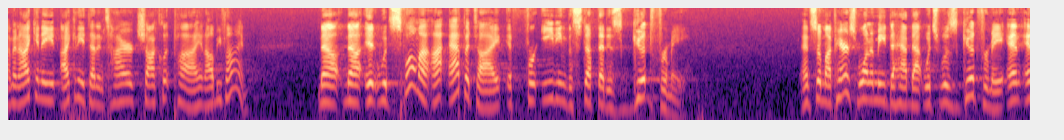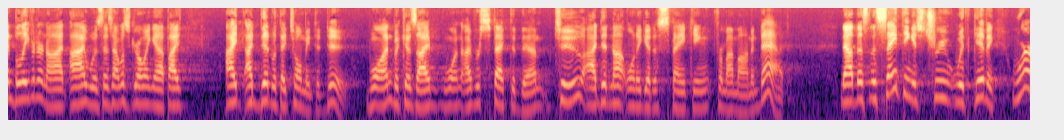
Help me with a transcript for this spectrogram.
I mean, I can eat, I can eat that entire chocolate pie and I'll be fine. Now, now it would spoil my uh, appetite if for eating the stuff that is good for me. And so my parents wanted me to have that, which was good for me. And, and believe it or not, I was, as I was growing up, I, I, I did what they told me to do. One, because I, one, I respected them. Two, I did not want to get a spanking from my mom and dad. Now, this, the same thing is true with giving. We're,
